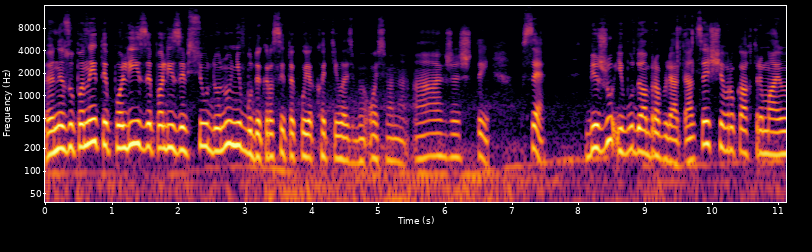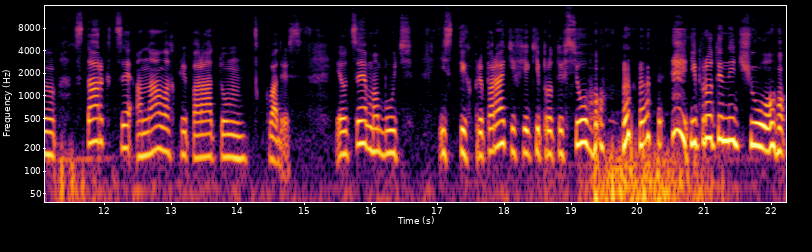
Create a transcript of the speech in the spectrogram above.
е, не зупинити, полізе, полізе всюди, ну не буде краси такої, як хотілося б. Ось вона. Ах же ж ти. Все. Біжу і буду обробляти. А це ще в руках тримаю Старк, це аналог препарату Квадріс. І оце, мабуть, із тих препаратів, які проти всього і проти нічого.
